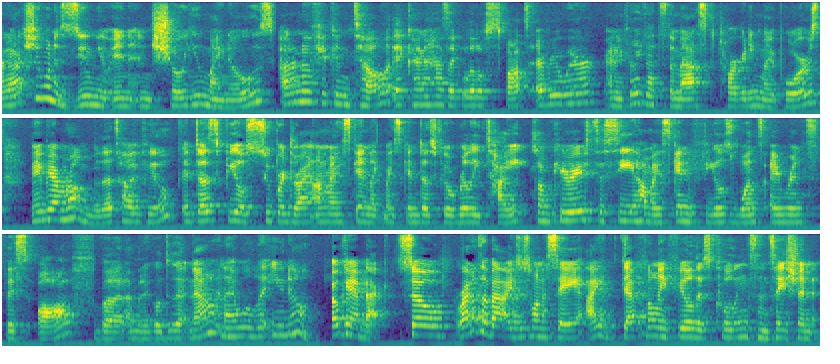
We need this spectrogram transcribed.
but I actually want to zoom you in and show you my nose. I don't know if you can tell, it kind of has like little spots everywhere and I feel like that's the mask targeting my pores. Maybe I'm wrong, but that's how I feel. It does feel super dry on my skin, like my skin does feel really tight. So I'm curious to see how my skin feels once I rinse this off, but I'm gonna go do that now and I will let you know. Okay, I'm back. So right off the bat, I just wanna say, I definitely feel this cooling sensation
